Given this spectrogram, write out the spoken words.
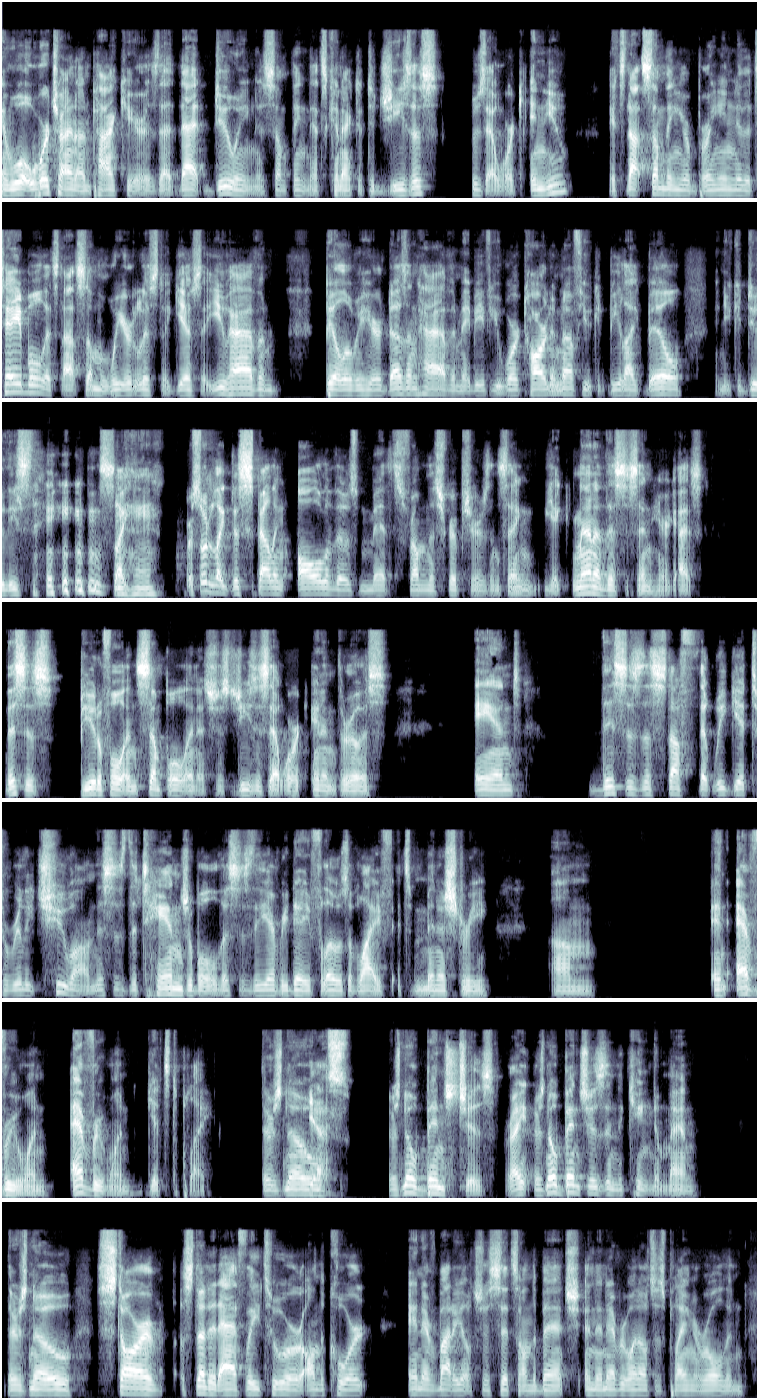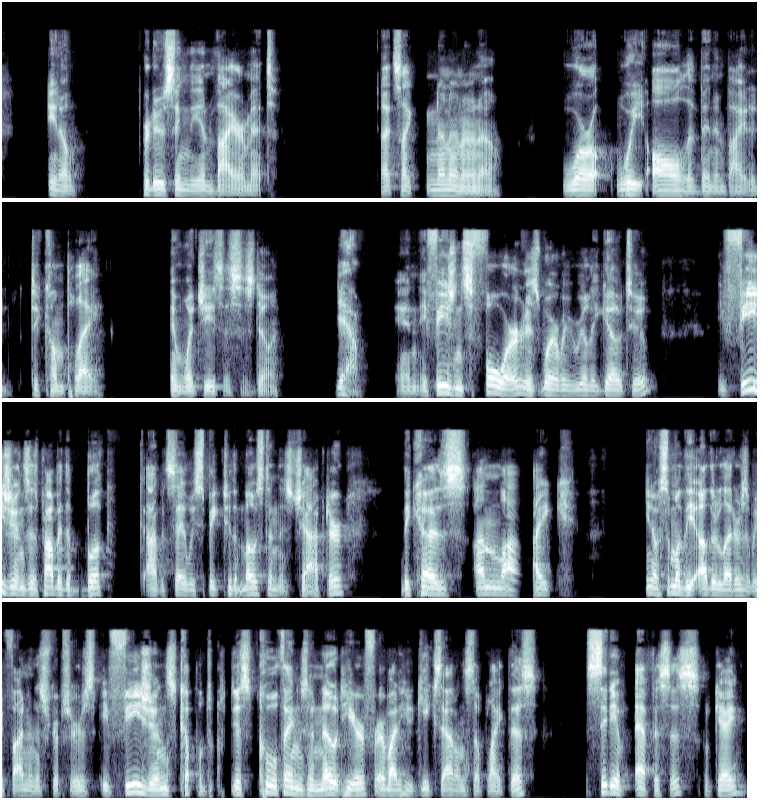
And what we're trying to unpack here is that that doing is something that's connected to Jesus, who's at work in you, It's not something you're bringing to the table. It's not some weird list of gifts that you have and Bill over here doesn't have. And maybe if you worked hard enough, you could be like Bill and you could do these things. like mm-hmm. we're sort of like dispelling all of those myths from the scriptures and saying, yeah, none of this is in here, guys. This is beautiful and simple, and it's just Jesus at work in and through us. And this is the stuff that we get to really chew on. This is the tangible. This is the everyday flows of life. It's ministry. Um, and everyone, everyone gets to play. There's no yes. There's no benches, right? There's no benches in the kingdom, man. There's no star studded athletes who are on the court and everybody else just sits on the bench and then everyone else is playing a role in, you know, producing the environment. It's like, no, no, no, no we're we all have been invited to come play in what Jesus is doing. Yeah. And Ephesians 4 is where we really go to. Ephesians is probably the book I would say we speak to the most in this chapter because unlike you know some of the other letters that we find in the scriptures, Ephesians, couple just cool things to note here for everybody who geeks out on stuff like this. The city of Ephesus, okay,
